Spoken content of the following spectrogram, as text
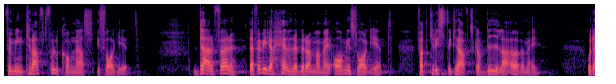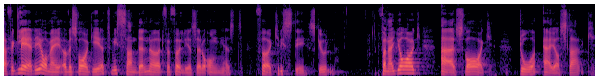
för min kraft fullkomnas i svaghet. Därför, därför vill jag hellre berömma mig av min svaghet, för att Kristi kraft ska vila över mig. Och därför gläder jag mig över svaghet, misshandel, nöd, förföljelser och ångest för Kristi skull. För när jag är svag, då är jag stark.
